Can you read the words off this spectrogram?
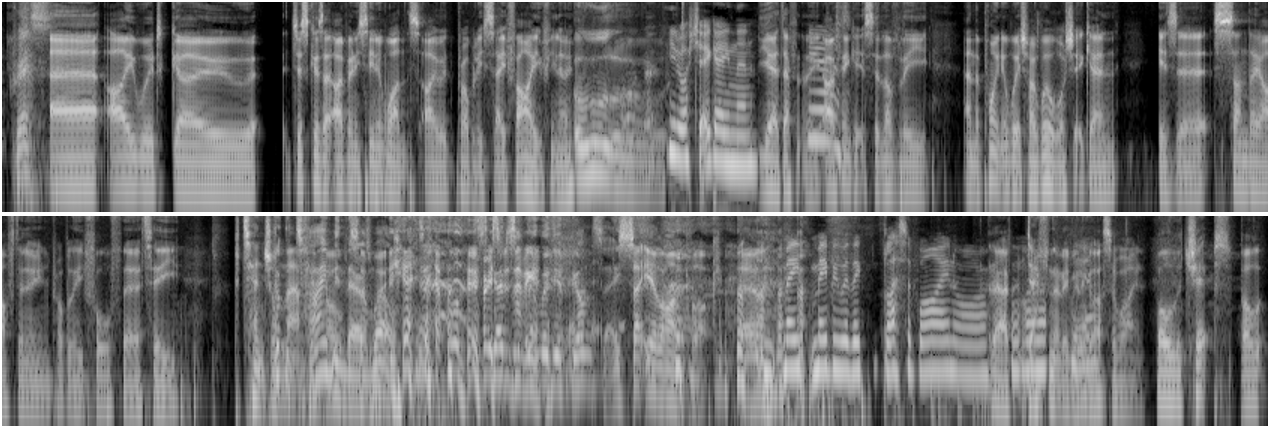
Chris. uh, I would go just because I've only seen it once. I would probably say five. You know. Ooh. You'd watch it again then? Yeah, definitely. I think it's a lovely, and the point at which I will watch it again is a Sunday afternoon, probably four thirty. Potential Got the time in involved there as well. yeah, yeah, well, very Schedule specific. it with your fiance. Set your alarm clock. Um, maybe, maybe with a glass of wine or yeah, something like definitely with Yeah. a glass of wine. Bowl of chips. Bowl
